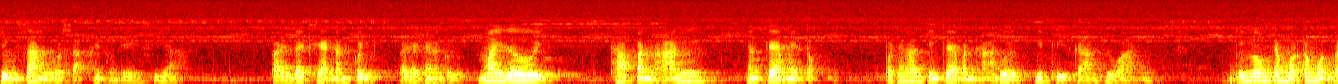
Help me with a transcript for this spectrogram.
จึงสร้างอุปสรรคให้ตนเองเสีย ไปได้แค่นั้นก็หยุดไปได้แค่นั้นก็หยุดไม่เลย ถ้าปัญหานี้ยังแก้ไม่ตก เพราะฉะนั้นจึงแก้ปัญหาด้วยวิธีการที่ว่านี้ ถึงลมจะหมดก็หมดไป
